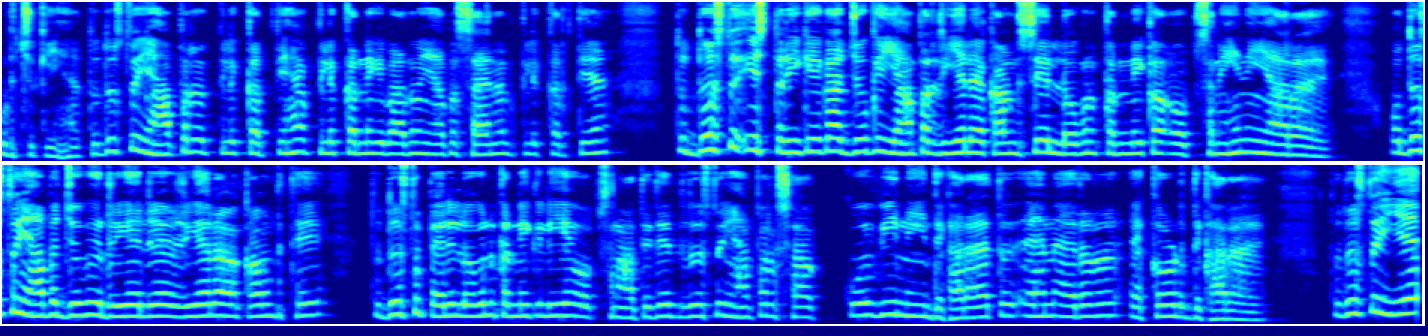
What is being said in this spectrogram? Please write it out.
उड़ चुकी हैं। तो दोस्तों यहाँ पर क्लिक करते हैं क्लिक करने के बाद में यहाँ पर साइन अप क्लिक करते हैं। तो दोस्तों इस तरीके का जो कि यहाँ पर रियल अकाउंट से लॉगिन करने का ऑप्शन ही नहीं आ रहा है। और दोस्तों यहाँ पर जो भी रियल रियल अकाउंट थे तो दोस्तों पहले लॉगिन करने के लिए ऑप्शन आते थे। तो दोस्तों यहाँ पर कोई भी नहीं दिखा रहा है तो एन एरर अकाउंट दिखा रहा है। तो दोस्तों ये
